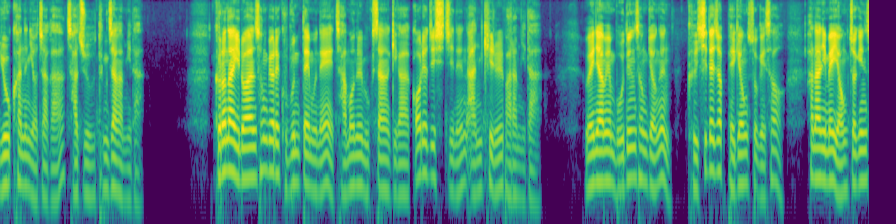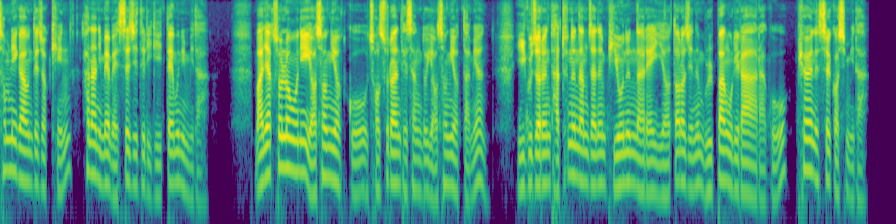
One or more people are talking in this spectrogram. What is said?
유혹하는 여자가 자주 등장합니다. 그러나 이러한 성별의 구분 때문에 잠언을 묵상하기가 꺼려지시지는 않기를 바랍니다. 왜냐하면 모든 성경은 그 시대적 배경 속에서 하나님의 영적인 섭리 가운데 적힌 하나님의 메시지들이기 때문입니다. 만약 솔로몬이 여성이었고 저술한 대상도 여성이었다면 이 구절은 다투는 남자는 비 오는 날에 이어 떨어지는 물방울이라 라고 표현했을 것입니다.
